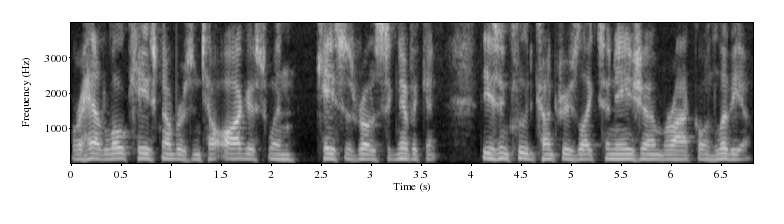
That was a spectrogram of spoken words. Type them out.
or had low case numbers until August when cases rose significant. These include countries like Tunisia, Morocco, and Libya.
